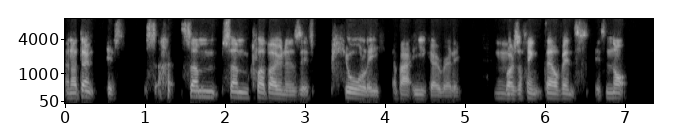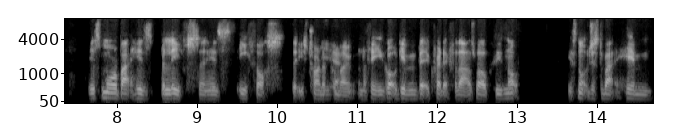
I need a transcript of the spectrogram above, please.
and I don't. It's some some club owners. It's purely about ego, really. Mm. Whereas I think Dale Vince is not. It's more about his beliefs and his ethos that he's trying to yeah. promote, and I think you've got to give him a bit of credit for that as well, because he's not. It's not just about him,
